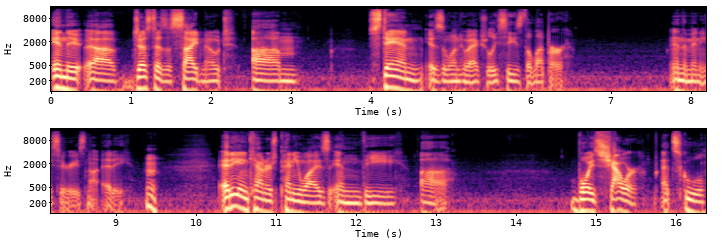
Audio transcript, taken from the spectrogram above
in the uh just as a side note, um Stan is the one who actually sees the leper in the miniseries, not Eddie. Eddie encounters Pennywise in the uh boys' shower at school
